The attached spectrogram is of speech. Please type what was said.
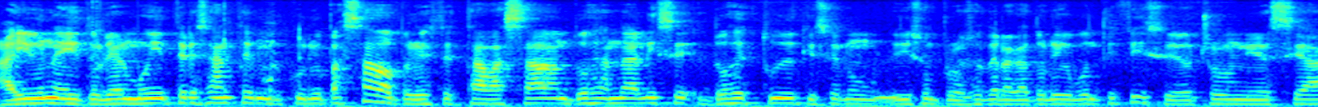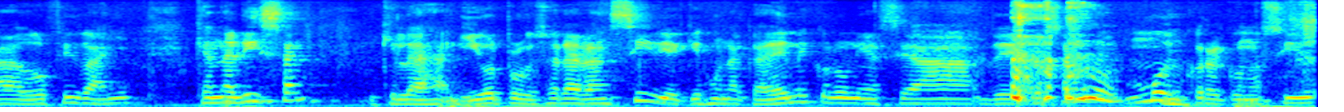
hay una editorial muy interesante en Mercurio pasado, pero este está basado en dos análisis, dos estudios que hicieron, hizo un profesor de la Católica Pontificia y otro de la Universidad Adolfo Ibañez, que analizan, que la guió el profesor Arancibia, que es un académico de la Universidad de Rosario, muy reconocido,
